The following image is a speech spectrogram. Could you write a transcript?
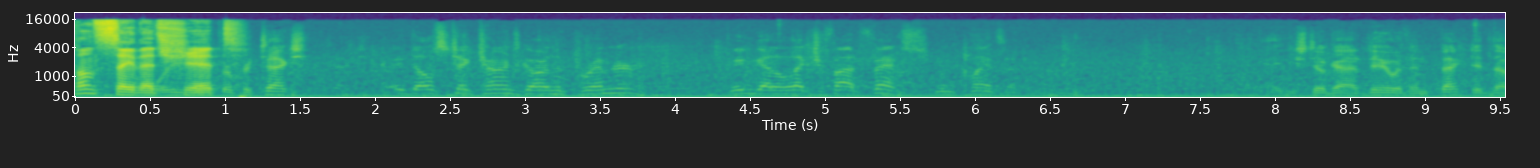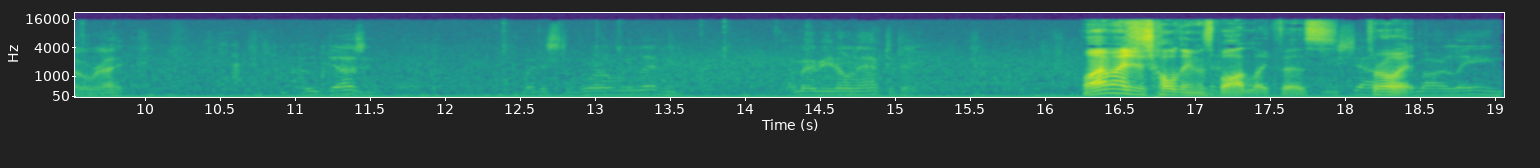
Don't say that What do shit. do For protection. Adults take turns guarding the perimeter. We even got an electrified fence when the plant's up. Hey, you still gotta deal with infected though, right? Who doesn't? But it's the world we live in. Or maybe you don't have to be. Why am I just holding this ball like this? Throw like it. Marlene.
